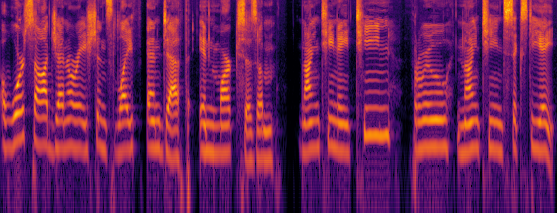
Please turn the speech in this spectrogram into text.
a Warsaw Generation's Life and Death in Marxism, 1918 through 1968.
